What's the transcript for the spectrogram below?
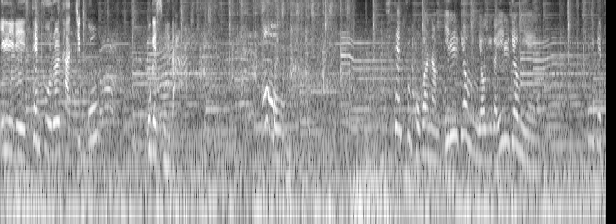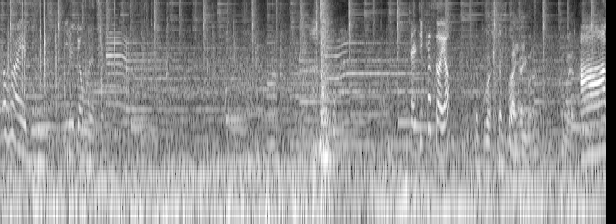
일일이 스탬프를 다 찍고 오겠습니다. 오! 스탬프 보관함 일경 여기가 일경이에요. 세계 평화의 문 일경을 잘 찍혔어요? 스탬프가 스탬프가 아니라 이거는 그거야. 아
